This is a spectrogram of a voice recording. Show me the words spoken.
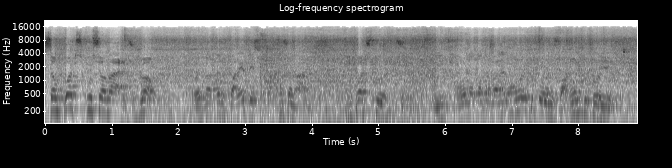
São quantos funcionários, João? Hoje nós temos 45 funcionários. Em quantos turnos? E hoje nós estamos trabalhando um único turno só. Único turno. Isso.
